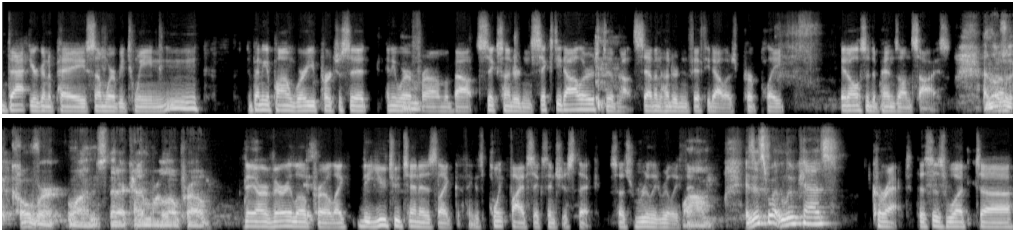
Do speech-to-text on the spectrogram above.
that you're going to pay somewhere between, mm, depending upon where you purchase it, anywhere Mhm. from about $660 to about $750 per plate. It also depends on size. And those are the covert ones that are kind of more low pro. They are very low pro. Like the U210 is like, I think it's 0.56 inches thick. So it's really, really thin. Wow. Is this what Luke has? Correct. This is what uh,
